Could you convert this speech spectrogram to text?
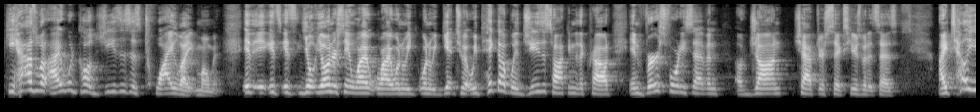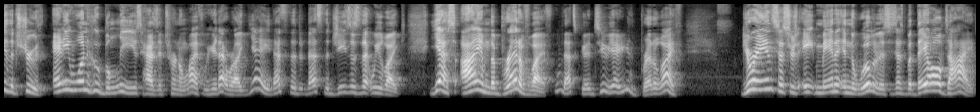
he has what I would call Jesus' twilight moment. It, it, it's, it's, you'll, you'll understand why, why when, we, when we get to it. We pick up with Jesus talking to the crowd in verse 47 of John chapter 6. Here's what it says. I tell you the truth, anyone who believes has eternal life. We hear that, we're like, yay, that's the, that's the Jesus that we like. Yes, I am the bread of life. Ooh, that's good too. Yeah, you're the bread of life. Your ancestors ate manna in the wilderness, he says, but they all died.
